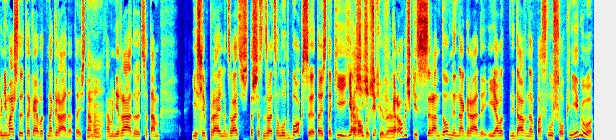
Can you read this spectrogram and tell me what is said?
понимать, что это такая вот награда. То есть там, uh-huh. там они радуются, там если правильно называется, то, что сейчас называется лутбоксы, то есть такие ящички, Коробочки, да. коробочки с рандомной наградой. И я вот недавно послушал книгу,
